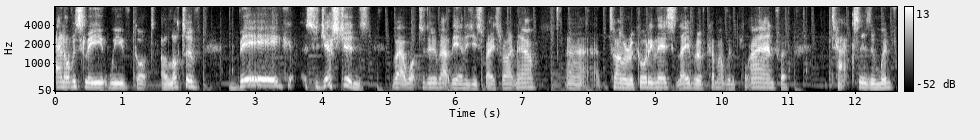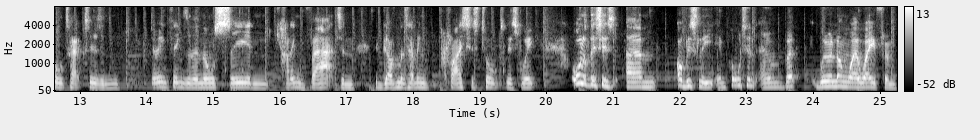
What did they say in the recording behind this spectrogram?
And obviously, we've got a lot of big suggestions about what to do about the energy space right now. Uh, at the time of recording this, Labour have come up with a plan for taxes and windfall taxes and doing things in the North Sea and cutting VAT, and the government's having crisis talks this week. All of this is um, obviously important, um, but we're a long way away from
